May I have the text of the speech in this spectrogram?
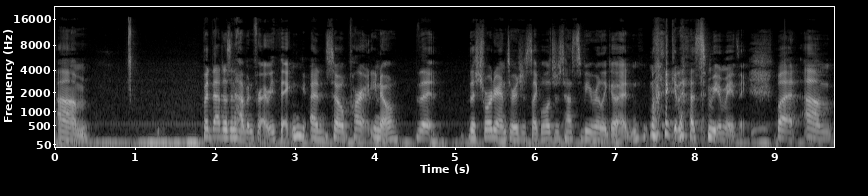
Um, but that doesn't happen for everything. And so part, you know, the the short answer is just like, well, it just has to be really good. like it has to be amazing. But um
